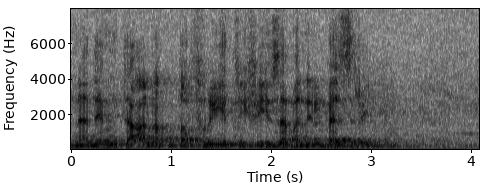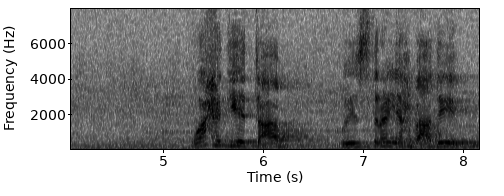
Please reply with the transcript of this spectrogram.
ندمت على التفريط في زمن البذر. واحد يتعب ويستريح بعدين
